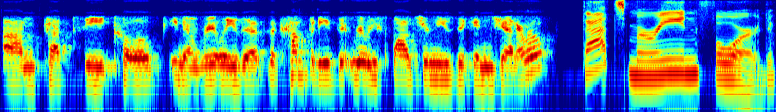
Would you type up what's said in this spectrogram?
um, Pepsi, Coke, you know, really the the companies that really sponsor music in general. That's Maureen Ford,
